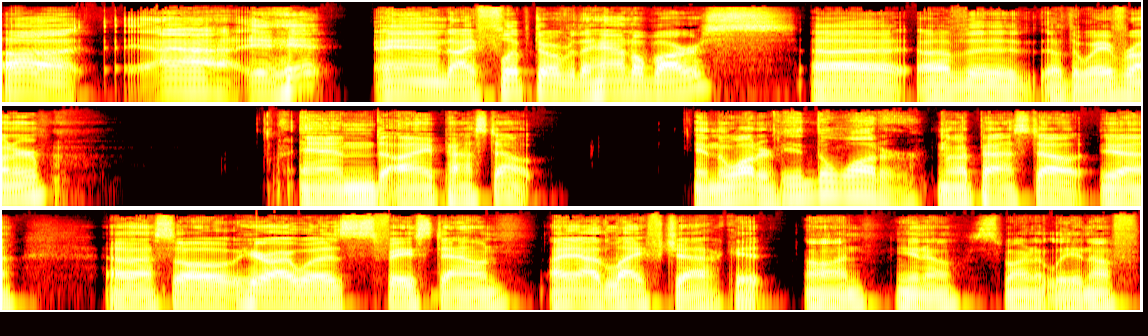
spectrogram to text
uh, uh it hit and i flipped over the handlebars uh of the of the wave runner and i passed out in the water in the water. I passed out. Yeah. Uh, so here I was face down. I had a life jacket on, you know, smartly enough.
